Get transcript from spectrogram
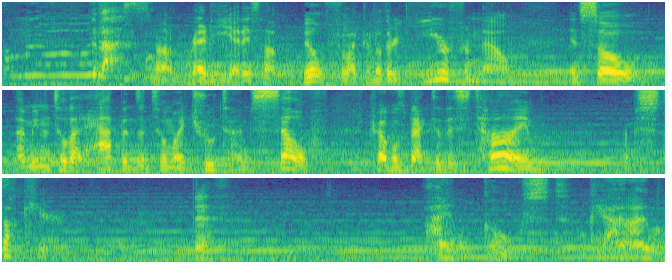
Oh the best. It's not ready yet. It's not built for like another year from now. And so, I mean, until that happens, until my true time self travels back to this time, I'm stuck here. Beth, I am a ghost, okay? I, I'm a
